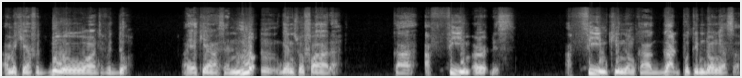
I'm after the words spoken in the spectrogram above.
and make you have to do what you want to do. And you can't say nothing against your father. Cause a theme hurt this. A theme kingdom because God put him down here, sir.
